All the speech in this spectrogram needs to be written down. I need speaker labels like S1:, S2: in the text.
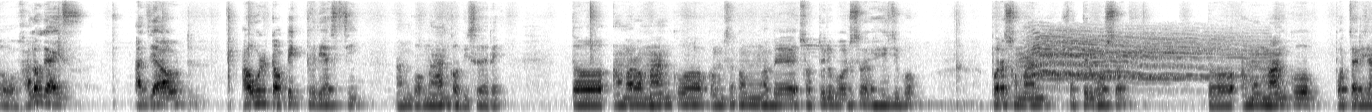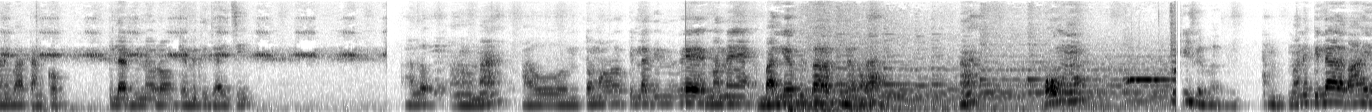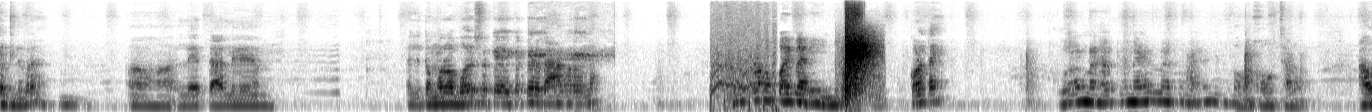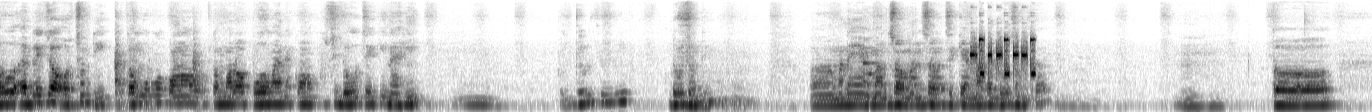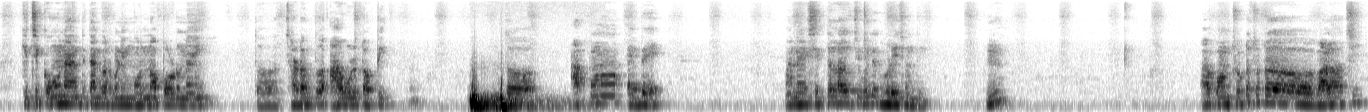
S1: তো hello guys ଆଜି ଆଉ ଆଉ ଗୋଟେ ଟପିକ୍ ଧରି ଆସିଛି ଆମକୁ ମାଆଙ୍କ ବିଷୟରେ ତ ଆମର ମାଆଙ୍କୁ କମ୍ସେ କମ୍ ଏବେ ସତୁରି ବର୍ଷ ହେଇଯିବ ପୁରା ସମାନ ସତୁରି ବର୍ଷ ତ ଆମ ମାଆଙ୍କୁ ପଚାରି ଜାଣିବା ତାଙ୍କ ପିଲାଦିନର କେମିତି ଯାଇଛି ହ୍ୟାଲୋ ମା ଆଉ ତମର ପିଲାଦିନରେ ମାନେ ବାଲ୍ୟ ବିବାହ ଥିଲା ପରା ହଁ
S2: ହଉନୁ
S1: ମାନେ ପିଲା ବାହା ହେଇଯାଉଥିଲେ ପରା હા એટલે તાલે એટલે તમારો ବୟସ କେତେରେ ବାହାଘର ହେଲା
S2: ମୁଁ କହିପାରିନି
S1: କ'ଣ ପାଇଁ ହଉ ଛାଡ଼ ଆଉ ଏବେ ଯେଉଁ ଅଛନ୍ତି ତୁମକୁ କ'ଣ ତମର ପୁଅମାନେ କ'ଣ ଖୁସି ଦେଉଛେ କି ନାହିଁ
S2: ଦେଉଛନ୍ତି
S1: ମାନେ ମାଂସ ମାଂସ ଚିକେନ୍ ମଟନ୍ ଦେଉଛନ୍ତି ତ ତ କିଛି କହୁନାହାନ୍ତି ତାଙ୍କର ପୁଣି ମନ ପଡ଼ୁନାହିଁ ତ ଛାଡ଼ନ୍ତୁ ଆଉ ଗୋଟେ ଟପିକ୍ ତ ଆପଣ ଏବେ ମାନେ ଶୀତ ଲାଗୁଛି ବୋଲି ଘୋଡ଼େଇଛନ୍ତି ଆଉ କ'ଣ ଛୋଟ ଛୋଟ ବାଳ ଅଛି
